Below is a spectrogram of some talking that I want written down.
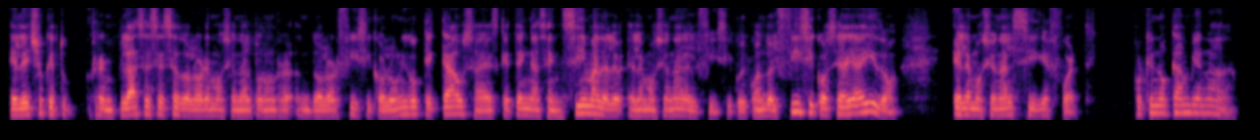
el hecho que tú reemplaces ese dolor emocional por un dolor físico, lo único que causa es que tengas encima del emocional el físico. Y cuando el físico se haya ido, el emocional sigue fuerte, porque no cambia nada.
